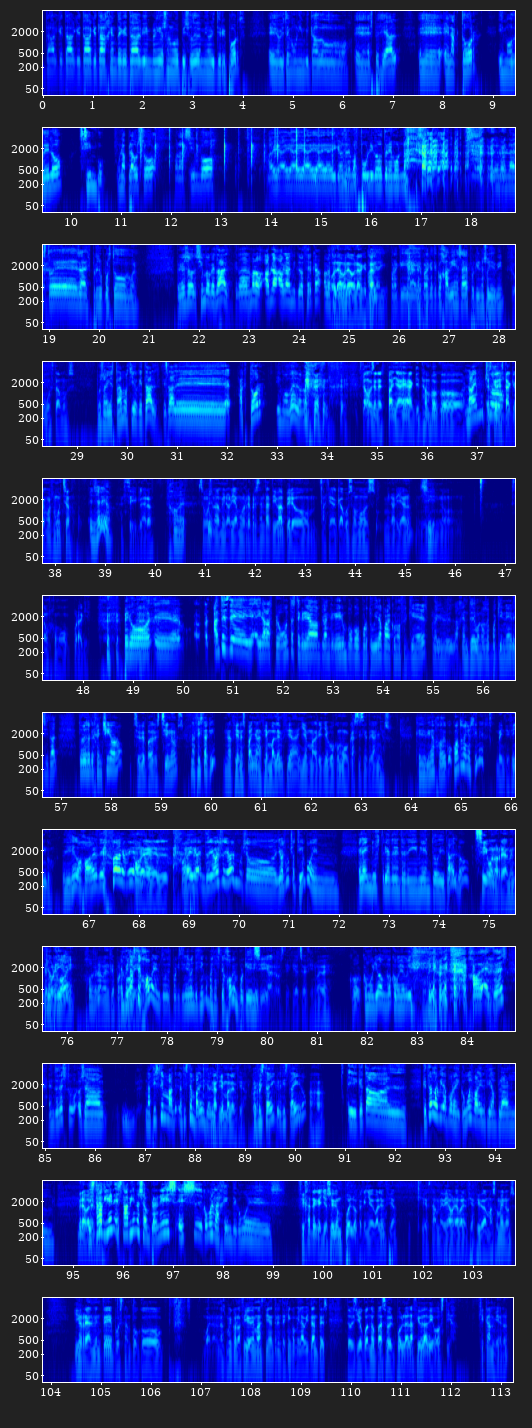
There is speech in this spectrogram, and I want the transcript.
¿Qué tal, qué tal, qué tal, qué tal, gente? ¿Qué tal? Bienvenidos a un nuevo episodio de Minority Report. Eh, hoy tengo un invitado eh, especial, eh, el actor y modelo Simbo. Un aplauso para Simbo. Ay, ay, ay, ay, ay, ay, que no tenemos público, no tenemos nada. no tenemos nada. Esto es, ¿sabes? presupuesto, bueno. Pero eso, Simbo, ¿qué tal? ¿Qué tal, hermano? Habla, habla el micro cerca. Habla Hola, cerca al hola, hola, ¿qué tal? Ay, ay, para, que, para que te coja bien, ¿sabes? Porque no se oye bien. ¿Cómo estamos? Pues ahí estamos, tío. ¿Qué tal? ¿Qué tal? Eh, actor y modelo, ¿no? Estamos en España, ¿eh? Aquí tampoco No hay mucho- es que destaquemos mucho. ¿En serio? Sí, claro. Joder. Somos una minoría muy representativa, pero al fin y al cabo somos minoría, ¿no? Y Sí. no... Estamos como por aquí. Pero eh, antes de ir a las preguntas, te quería, en plan, quería ir un poco por tu vida para conocer quién eres, para que la gente, bueno, sepa quién eres y tal. Tú eres de origen chino, ¿no? Soy de padres chinos, ¿Naciste aquí? nací en España, nací en Valencia y en Madrid llevo como casi siete años. Qué bien, joder. ¿Cu- ¿Cuántos años tienes? 25. 25, joder, tío, madre mía. Por tío. el... Joder, entonces llevas, llevas mucho, llevas mucho tiempo en, en la industria del entretenimiento y tal, ¿no? Sí, bueno, realmente Yo por hobby. joder. Realmente por Empezaste hobby. joven, entonces, porque si tienes 25 empezaste joven, porque Sí, a los 18, 19. co- como yo, ¿no? Como yo. Joder, entonces, entonces tú, o sea, naciste en Madrid, naciste en Valencia. Nací dicho. en Valencia, Creciste ahí, creciste ahí, ¿no? Ajá. ¿Y qué tal, qué tal la vida por ahí? ¿Cómo es Valencia en plan? Mira, Valencia... Está bien, está bien, o sea, en plan es, es, eh, ¿cómo es la gente? ¿Cómo es? Fíjate que yo soy de un pueblo pequeño de Valencia, que está a media hora de Valencia ciudad más o menos, y realmente pues tampoco, bueno, no es muy conocido y demás, tiene 35.000 habitantes, entonces yo cuando paso del pueblo a la ciudad digo, hostia, qué cambio, ¿no?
